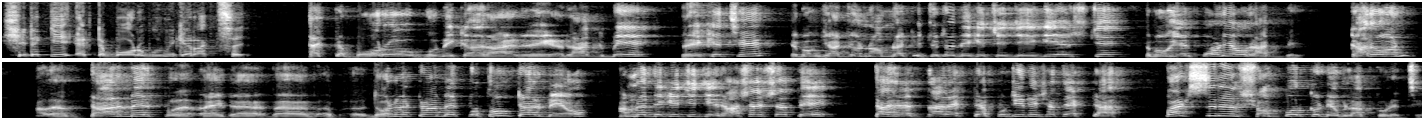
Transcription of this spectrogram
সেটা কি একটা বড় ভূমিকা রাখছে? একটা বড় ভূমিকা রাখবে। রেখেছে এবং যার জন্য আমরা কিছুটা দেখেছি যে এগিয়ে এসছে এবং এর পরেও রাখবে। কারণ টার্মের ডোনাল্ড ট্রাম্পের প্রথম টার্মেও আমরা দেখেছি যে রাশার সাথে তার একটা পুটিনের সাথে একটা পার্সোনাল সম্পর্ক ডেভেলপ করেছে।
